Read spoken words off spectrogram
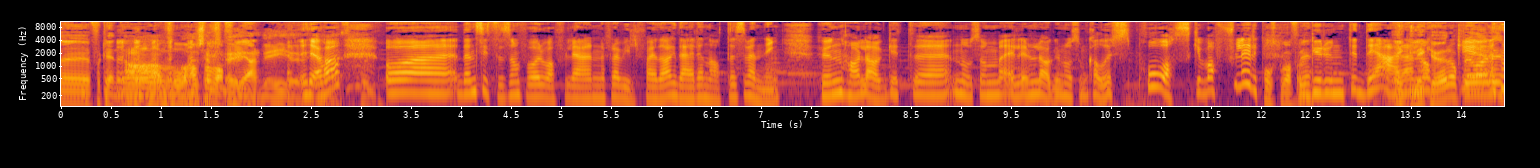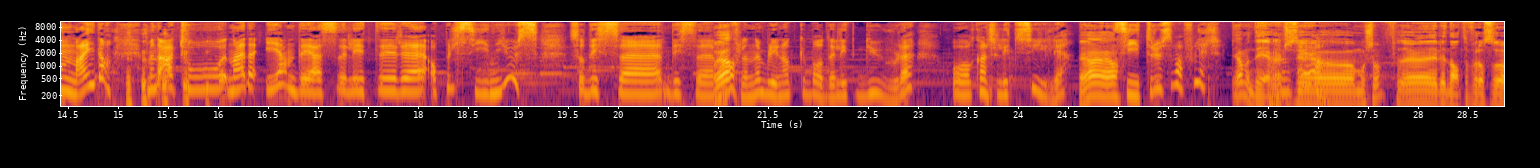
eh, fortjener jo Ja, han, får han får vaffeljern. Ja, og eh, den siste som får vaffeljern fra Wilfa i dag, det er Renate Svenning. Hun har laget eh, noe som, eller hun lager noe som kalles påskevafler. Påskevafler? Og grunnen til det er Eggelikør nok oppi der, eller? Nei da, men det er to Nei, det er én desiliter appelsinjuice. Så disse, disse ja. vaflene blir nok både litt gule og kanskje litt syrlige. Ja, ja. Sitrusvafler. Ja, men det hørtes jo Ja. morsomt. Eh, Renate får også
